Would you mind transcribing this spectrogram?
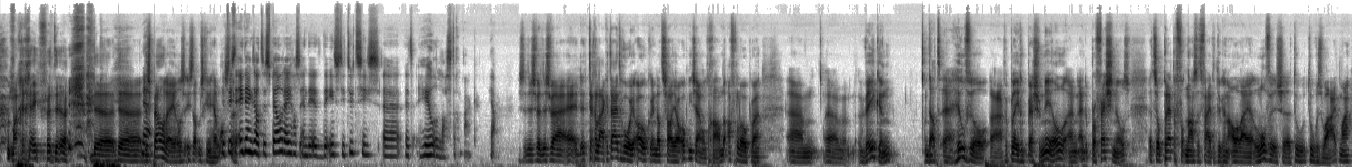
maar, gegeven de, de, de, de spelregels is dat misschien heel lastig. Is, ik denk dat de spelregels en de, de instituties uh, het heel lastig maken. Ja. Dus, dus, we, dus we, tegelijkertijd hoor je ook, en dat zal jou ook niet zijn ontgaan, de afgelopen um, weken dat uh, heel veel uh, verplegend personeel en, de professionals het zo prettig vonden, naast het feit dat natuurlijk aan allerlei lof is uh, toe, toegezwaaid, maar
